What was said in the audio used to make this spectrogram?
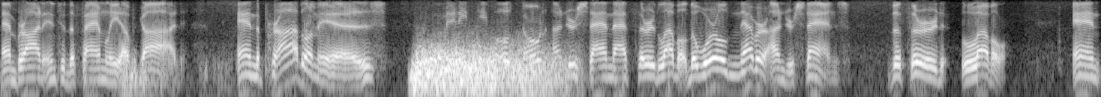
and brought into the family of God. And the problem is, many people don't understand that third level. The world never understands the third level. And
